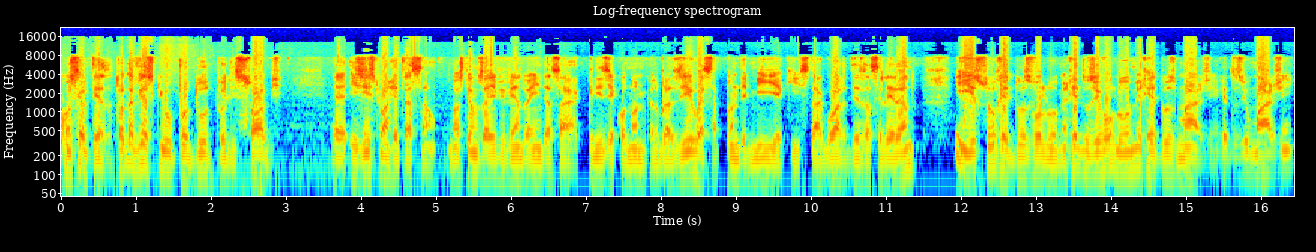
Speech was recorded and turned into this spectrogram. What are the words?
Com certeza. Toda vez que o produto ele sobe, é, existe uma retração. Nós temos aí vivendo ainda essa crise econômica no Brasil, essa pandemia que está agora desacelerando, e isso reduz volume. Reduzir volume reduz margem. Reduzir margem,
